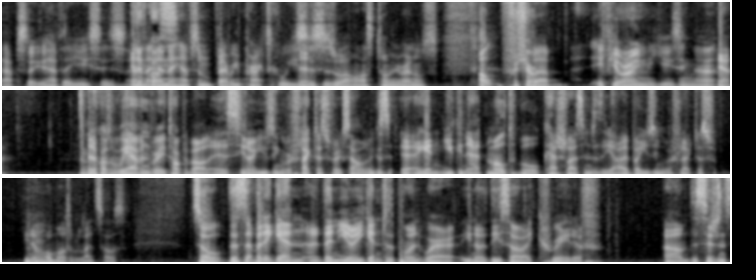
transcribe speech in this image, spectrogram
absolutely have their uses, And and, of they, course- and they have some very practical uses as well. Ask Tommy Reynolds. oh, for sure. But if you're only using that, Yeah. And of course, what we haven't really talked about is you know using reflectors, for example, because uh, again, you can add multiple catch lights into the eye by using reflectors, you know, Mhm. or multiple light sources. So this, but again, uh, then you know you get into the point where you know these are like creative um, decisions.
